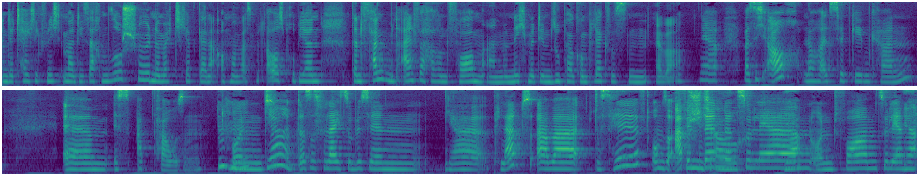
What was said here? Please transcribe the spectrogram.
in der Technik finde ich immer die Sachen so schön, da möchte ich jetzt gerne auch mal was mit ausprobieren, dann fangt mit einfacheren Formen an und nicht mit dem super komplexesten ever. Ja, was ich auch noch als Tipp geben kann, ähm, ist Abpausen. Mhm, und ja. das ist vielleicht so ein bisschen ja, platt, aber das hilft, um so Abstände zu lernen ja. und Formen zu lernen. Ja.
